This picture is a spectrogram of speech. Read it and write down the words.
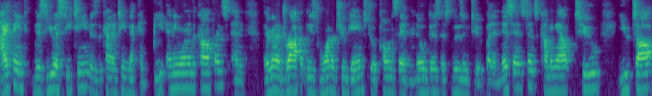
I think this USC team is the kind of team that can beat anyone in the conference, and they're going to drop at least one or two games to opponents they have no business losing to. But in this instance, coming out to Utah,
